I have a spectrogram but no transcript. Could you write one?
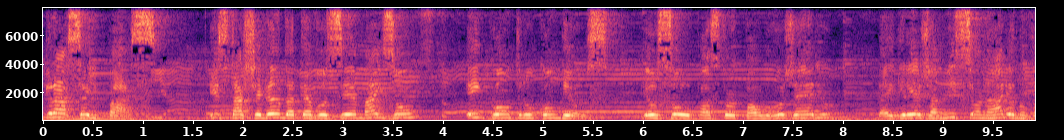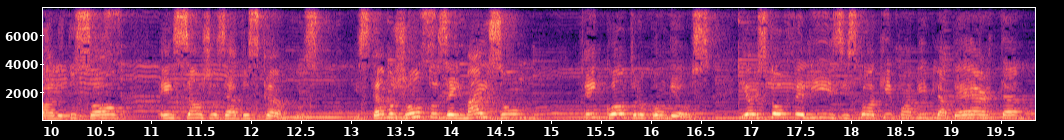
Graça e paz. Está chegando até você mais um encontro com Deus. Eu sou o pastor Paulo Rogério, da Igreja Missionária no Vale do Sol, em São José dos Campos. Estamos juntos em mais um encontro com Deus. E eu estou feliz, estou aqui com a Bíblia aberta,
